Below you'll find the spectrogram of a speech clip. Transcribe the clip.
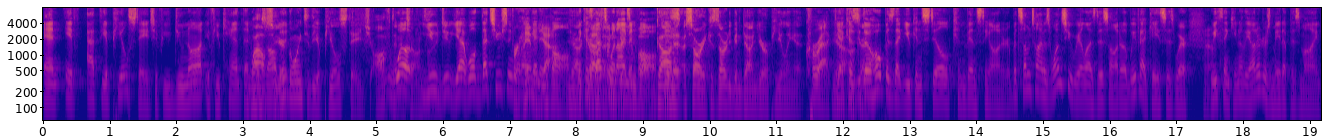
And if at the appeal stage, if you do not, if you can't then Wow, resolve so you're it, going to the appeal stage often. it well, sounds you like. do, yeah. Well, that's usually For when him, I get yeah. involved Yeah, because that's it. when When I'm gets involved. Got it. Sorry, because it's already been done. You're appealing it. Correct. Yeah, Yeah, because okay. the hope is that you can still convince the auditor. But sometimes once you realize this auditor, we've had cases where we think, you know, the auditor's made up his mind.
